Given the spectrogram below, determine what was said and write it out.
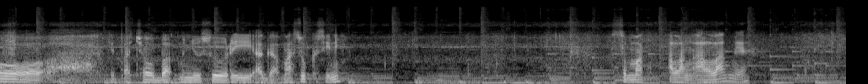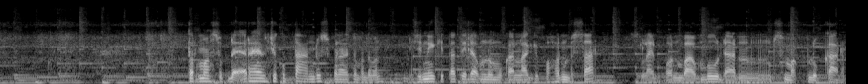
Oh kita coba menyusuri agak masuk ke sini. Semak alang-alang ya. Termasuk daerah yang cukup tandus sebenarnya teman-teman. Sini kita tidak menemukan lagi pohon besar selain pohon bambu dan semak belukar.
